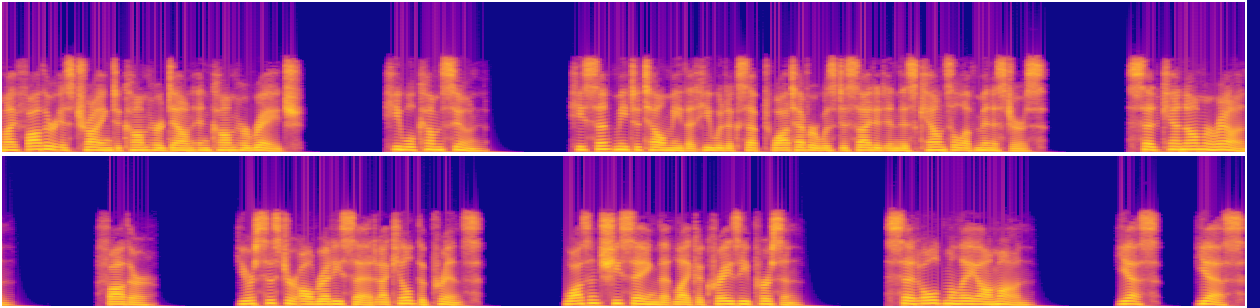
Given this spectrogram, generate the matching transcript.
My father is trying to calm her down and calm her rage. He will come soon. He sent me to tell me that he would accept whatever was decided in this council of ministers. Said Kandamaran. Father! Your sister already said I killed the prince. Wasn't she saying that like a crazy person? Said old Malay Aman. Yes, yes.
